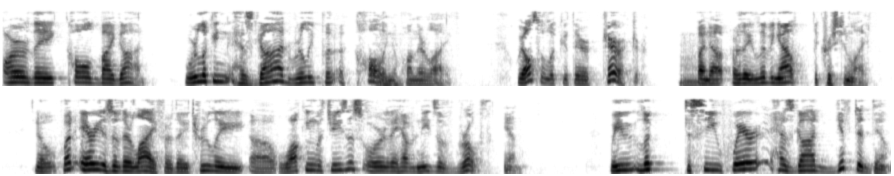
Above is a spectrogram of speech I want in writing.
are they called by God? We're looking, has God really put a calling mm. upon their life? We also look at their character, mm. find out are they living out the Christian life? You know, what areas of their life are they truly uh, walking with Jesus or do they have needs of growth in? We look to see where has God gifted them.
